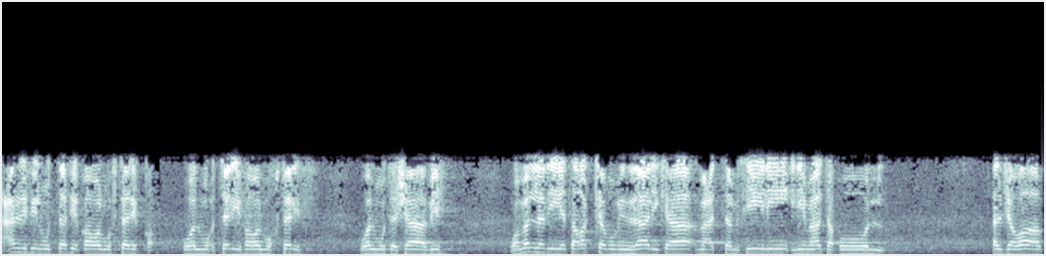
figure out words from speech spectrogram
عرف المتفق والمفترق والمؤتلف والمختلف والمتشابه. وما الذي يتركب من ذلك مع التمثيل لما تقول؟ الجواب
